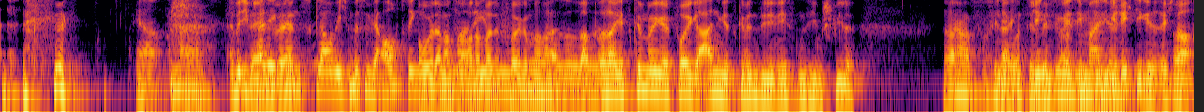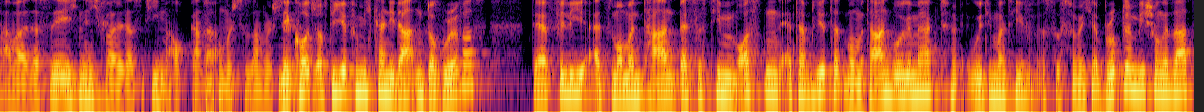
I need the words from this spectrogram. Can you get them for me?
Ja, äh, aber die Pelicans, glaube ich, müssen wir auch dringend Oh, da müssen wir auch nochmal eine Folge so, machen. Also, Also, jetzt können wir die Folge an, jetzt gewinnen sie die nächsten sieben Spiele. ja, Nehmen vielleicht jinxen wir sie mal in die richtige Richtung, Ja. aber das sehe ich nicht, weil das Team auch ganz komisch zusammengestellt Nee, Coach of the Year für mich Kandidaten Doc Rivers, der Philly als momentan bestes Team im Osten etabliert hat. Momentan wohlgemerkt. Ultimativ ist das für mich ja Brooklyn, wie schon gesagt.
